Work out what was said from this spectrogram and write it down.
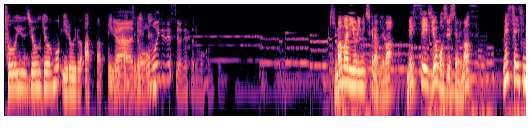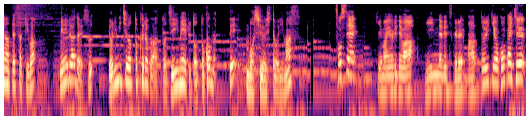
そういう状況もいろいろあったっていいう感じで。でも思い出ですよね、それも本当に。気ままに寄り道クラブではメッセージを募集しております。メッセージの宛先は、メールアドレス、よりみち .club.gmail.com で募集しております。そして、気まよりではみんなで作るアットウィキを公開中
